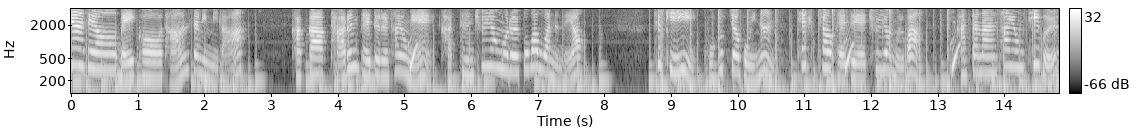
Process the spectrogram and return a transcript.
안녕하세요. 메이커 다은쌤입니다. 각각 다른 bed를 사용해 같은 출력물을 뽑아보았는데요. 특히 고급져 보이는 텍스처 베드의 출력물과 간단한 사용 팁을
